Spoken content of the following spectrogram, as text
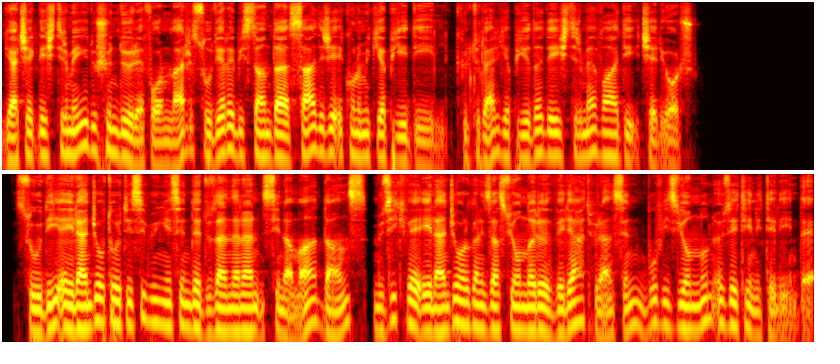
Gerçekleştirmeyi düşündüğü reformlar, Suudi Arabistan'da sadece ekonomik yapıyı değil, kültürel yapıyı da değiştirme vaadi içeriyor. Suudi Eğlence Otoritesi bünyesinde düzenlenen sinema, dans, müzik ve eğlence organizasyonları Veliaht Prens'in bu vizyonunun özeti niteliğinde.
